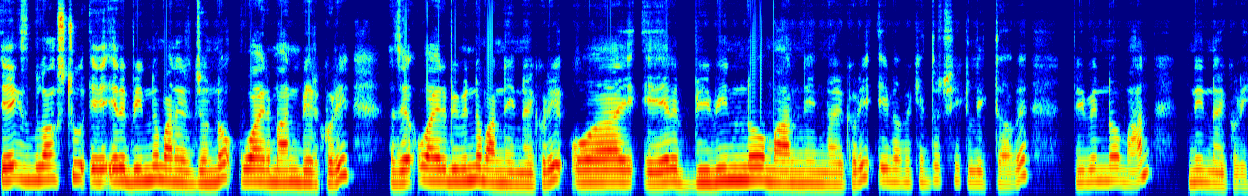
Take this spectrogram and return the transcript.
এক্স বিলংস টু এ এর ভিন্ন মানের জন্য ওয়াই এর মান বের করি, যে ওয়াই এর বিভিন্ন মান নির্ণয় করি, ওয়াই এর বিভিন্ন মান নির্ণয় করি। এইভাবে কিন্তু ঠিক লিখতে হবে, বিভিন্ন মান নির্ণয় করি।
